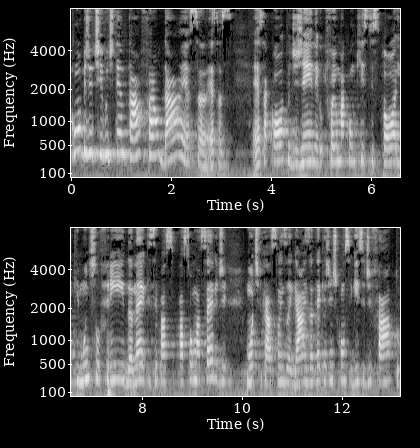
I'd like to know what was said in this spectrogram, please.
com o objetivo de tentar fraudar essa, essas essa cota de gênero, que foi uma conquista histórica e muito sofrida, né, que se passou uma série de modificações legais até que a gente conseguisse de fato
